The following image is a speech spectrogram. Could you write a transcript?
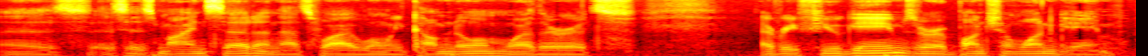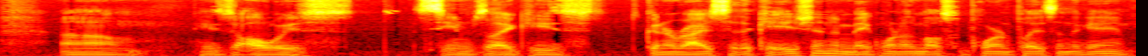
Is is his mindset, and that's why when we come to him, whether it's every few games or a bunch in one game, um, he's always seems like he's going to rise to the occasion and make one of the most important plays in the game.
